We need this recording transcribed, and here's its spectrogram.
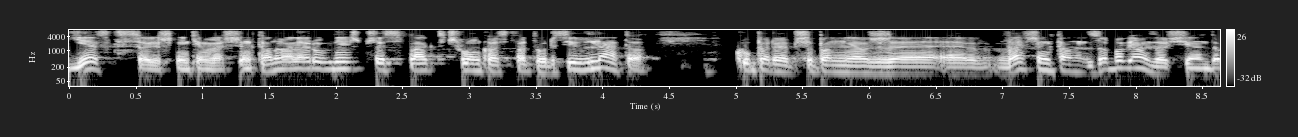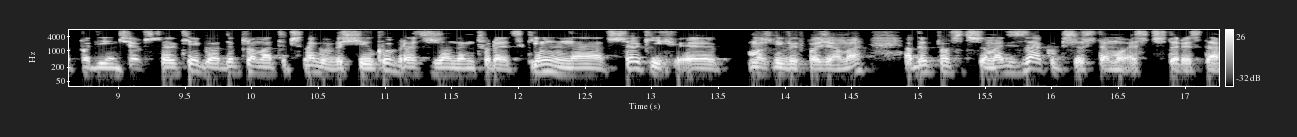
jest sojusznikiem Waszyngtonu, ale również przez fakt członkostwa Turcji w NATO. Cooper przypomniał, że e, Waszyngton zobowiązał się do podjęcia wszelkiego dyplomatycznego wysiłku wraz z rządem tureckim na wszelkich e, możliwych poziomach, aby powstrzymać zakup systemu S-400.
